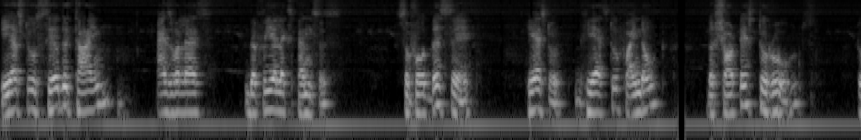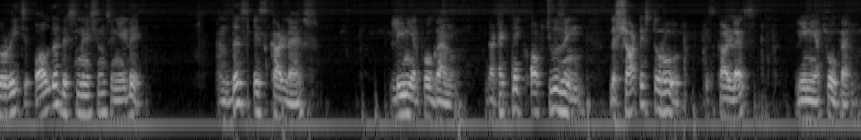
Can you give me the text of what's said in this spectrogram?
he has to save the time as well as the fuel expenses. So for this sake he has to he has to find out the shortest routes to reach all the destinations in a day. And this is called as linear programming. The technique of choosing the shortest route is called as linear programming.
